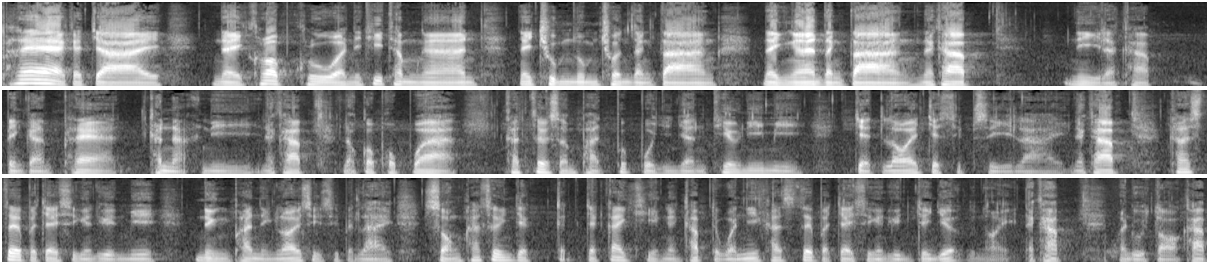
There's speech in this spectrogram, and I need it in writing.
แพร่กระจายในครอบครัวในที่ทำงาน ในชุมนุมชนต่างๆ ในงานต่างๆนะครับ นี่แหละครับ เป็นการแพร่ขณะนี้นะครับเราก็พบว่าคลัสเตอร์สัมผัสผู้ป่วยยืนยันเที่ยวนี้มี 774รายนะครับคลัสเตอร์ปัจจัยสิ่งอื่นมี 1,141ราย2คลัสเตอร์จะจะใกล้เคียงกันครับแต่วันนี้คลัสเตอร์ปัจจัยสิ่งอื่นจะเยอะหน่อยนะครับมาดูต่อครับ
